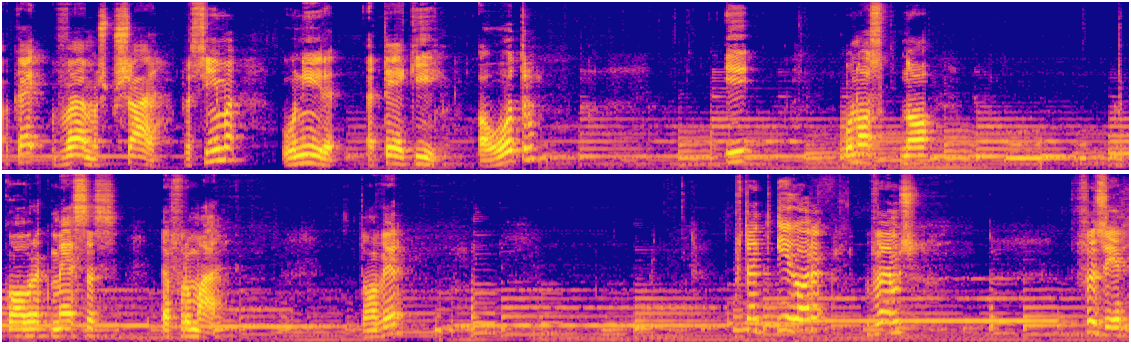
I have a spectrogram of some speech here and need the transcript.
Ok? Vamos puxar para cima, unir até aqui ao outro e o nosso nó cobra começa-se a formar. Estão a ver? Portanto, e agora vamos fazer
